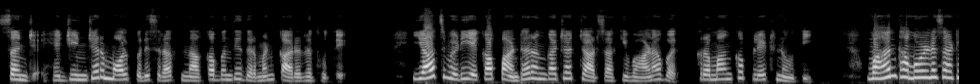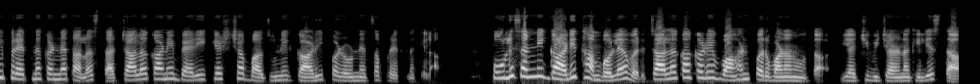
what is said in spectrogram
संजय हे जिंजर मॉल परिसरात नाकाबंदी दरम्यान कार्यरत होते. याच वेळी एका पांढऱ्या रंगाच्या चारचाकी वाहनावर क्रमांक प्लेट नव्हती. वाहन थांबवण्यासाठी प्रयत्न करण्यात आला असता चालकाने बॅरिकेड्सच्या बाजूने गाडी पळवण्याचा प्रयत्न केला. पोलिसांनी गाडी थांबवल्यावर चालकाकडे वाहन परवाना नव्हता. याची विचारणा केली असता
